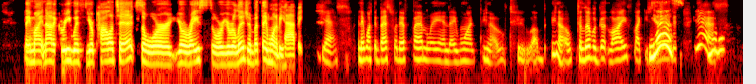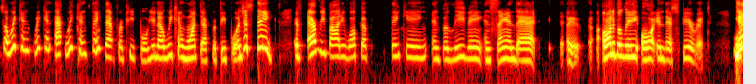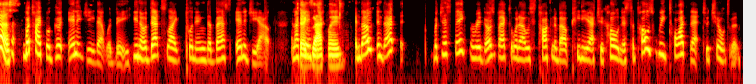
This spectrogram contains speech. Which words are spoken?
They might not agree with your politics or your race or your religion, but they want to be happy. Yes and they want the best for their family and they want you know to uh, you know to live a good life like you said yes yes mm-hmm. so we can we can act, we can think that for people you know we can want that for people and just think if everybody woke up thinking and believing and saying that Uh, audibly or in their spirit. Yes. what, what type of good energy that would be? You know that's like putting the best energy out. And I think exactly. And those and that but just think it goes back to what i was talking about pediatric wholeness. Suppose we taught that to children.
